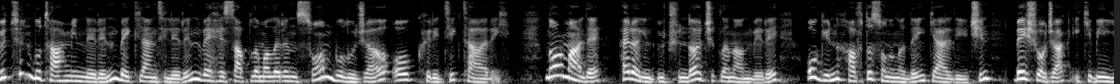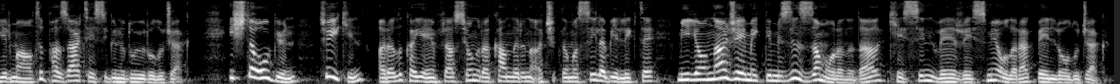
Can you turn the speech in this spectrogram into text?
bütün bu tahminlerin, beklentilerin ve hesaplamaların son bulacağı o kritik tarih. Normalde her ayın 3'ünde açıklanan veri o gün hafta sonuna denk geldiği için 5 Ocak 2026 pazartesi günü duyurulacak. İşte o gün TÜİK'in Aralık ayı enflasyon rakamlarını açıklamasıyla birlikte milyonlarca emeklimizin zam oranı da kesin ve resmi olarak belli olacak.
